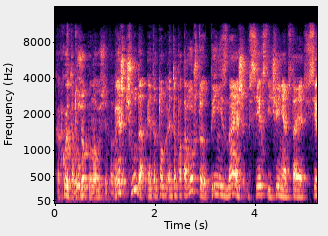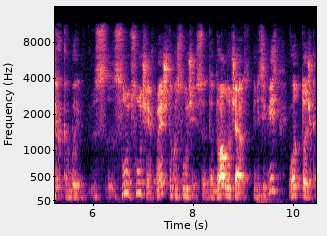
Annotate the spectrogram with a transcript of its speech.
Какой там Кто? жопа научный подход? Понимаешь, чудо это только это потому, что ты не знаешь всех стечений обстоятельств, всех как бы слу- случаев. Понимаешь, что такое случай? Это два луча пересеклись, вот точка.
